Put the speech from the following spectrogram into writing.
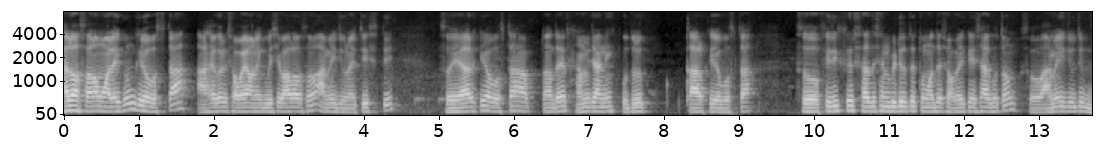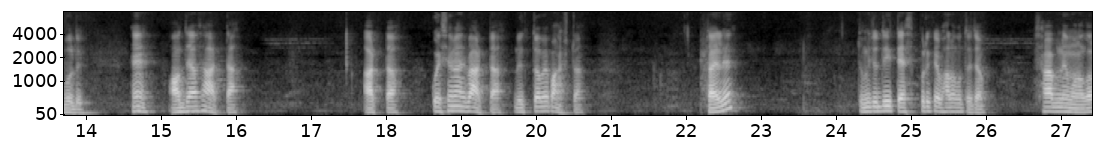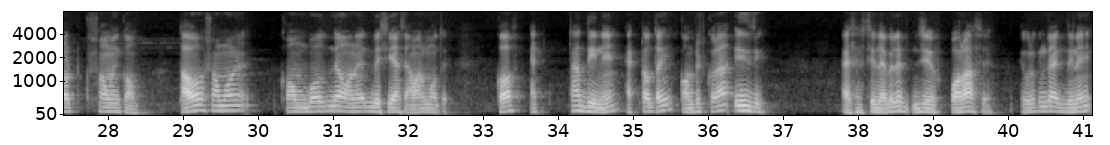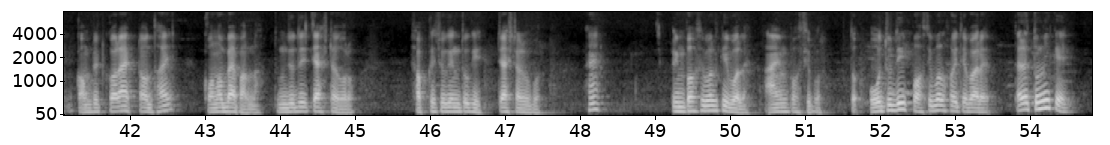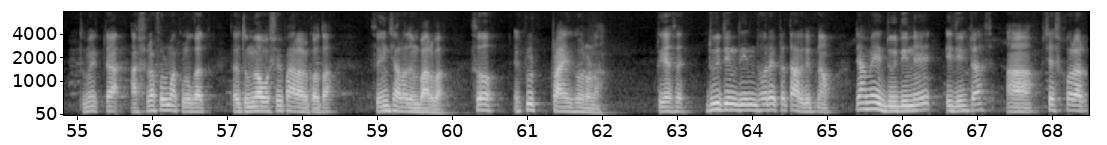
Hello আসসালামু আলাইকুম কী অবস্থা? আশা করি সবাই অনেক বেশি ভালো আছো, আমি জুনাই চিস্তি সো এর কী অবস্থা আপনাদের? আমি জানি কুদুর কার কী অবস্থা। সো ফিজিক্সের সাজেশন ভিডিওতে তোমাদের সবাইকে স্বাগতম। সো আমি যদি বলি হ্যাঁ অধ্যায় আছে আটটা। আটটা। কোয়েশ্চেন আসবে আটটা, লিখতে হবে পাঁচটা। তাইলে, তুমি যদি টেস্ট পরীক্ষায় ভালো করতে চাও, সামনে মনে করো সময় কম। তাও সময় কম বলতে অনেক বেশি আছে আমার মতে। কজ একটা দিনে একটা অধ্যায় কমপ্লিট করা ইজি এসএসসি লেভেলের যে পড়া আছে, এগুলো কিন্তু একদিনেই কমপ্লিট করা একটা অধ্যায় কোনো ব্যাপার না। তুমি যদি চেষ্টা করো সব কিছু কিন্তু কি চেষ্টার উপর। হ্যাঁ? ইম্পসিবল কি বলে? আই এম পসিবল তো ও যদি পসিবল হইতে পারে, তাহলে তুমি কে? তুমি একটা আশরাফুল মাকলুকাত, তাহলে তুমি অবশ্যই পারার কথা। সো ইনশাআল্লাহ তুমি পারবা। সো একটু ট্রাই করো না। ঠিক আছে? দুই, তিন দিন ধরে একটা টার্গেট নাও। যে আমি এই দুই দিনে এই জিনিসটা শেষ করার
